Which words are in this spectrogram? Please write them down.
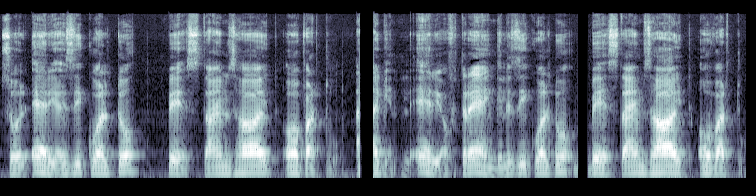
So area is equal to base times height over 2. Again, the area of triangle is equal to base times height over 2.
